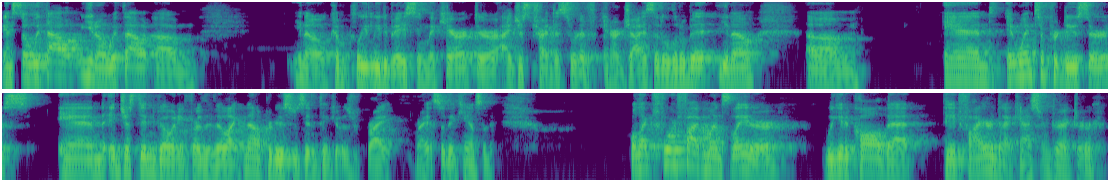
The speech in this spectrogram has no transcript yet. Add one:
And so without, you know, without, um, you know, completely debasing the character, I just tried to sort of energize it a little bit, you know. Um, and it went to producers and it just didn't go any further. They're like, no, producers didn't think it was right, right? So they canceled it. Well, like four or five months later, we get a call that they'd fired that casting director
